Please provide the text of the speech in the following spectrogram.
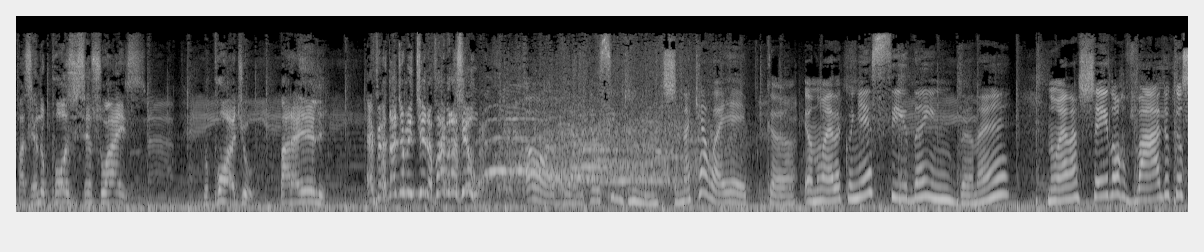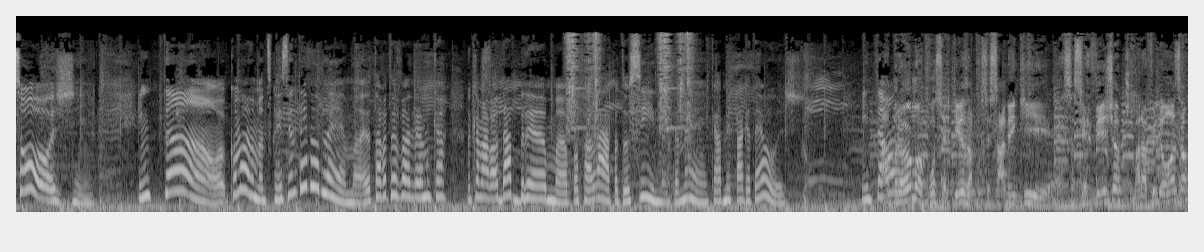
fazendo poses sensuais no pódio para ele. É verdade ou mentira? Vai, Brasil! Olha, é o seguinte, naquela época eu não era conhecida ainda, né? Não era Sheila Orvalho que eu sou hoje. Então, como eu era uma desconhecida, não tem problema. Eu tava trabalhando no camarote da Brahma pra falar, patrocínio também, que ela me paga até hoje. Então. A Brahma, com certeza. Vocês sabem que essa cerveja maravilhosa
